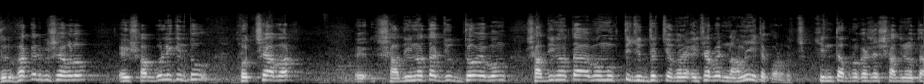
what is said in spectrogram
দুর্ভাগ্যের বিষয় হলো, এই সবগুলি কিন্তু হচ্ছে আবার স্বাধীনতা যুদ্ধ এবং স্বাধীনতা এবং মুক্তিযুদ্ধের চেতনা এইসবের নামেই এটা করা হচ্ছে। চিন্তা প্রকাশের স্বাধীনতা,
